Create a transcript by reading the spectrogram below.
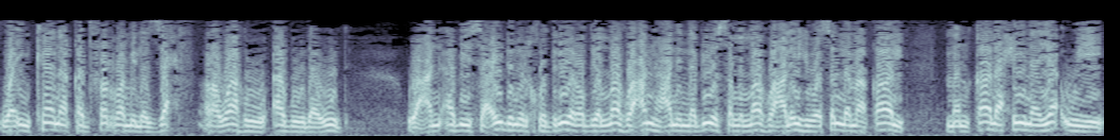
وإن كان قد فر من الزحف رواه أبو داود. وعن أبي سعيد الخدري رضي الله عنه عن النبي صلى الله عليه وسلم قال من قال حين يأوي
